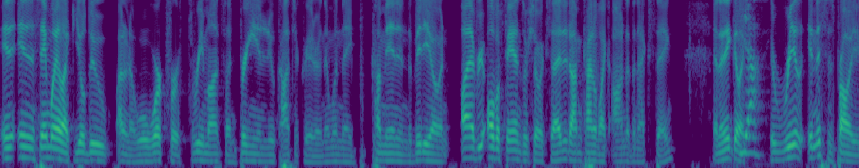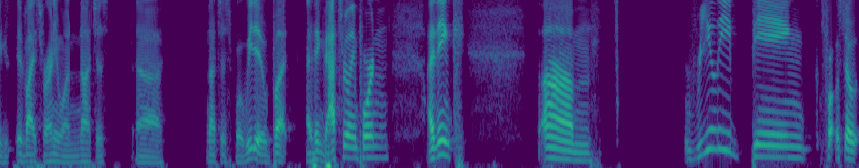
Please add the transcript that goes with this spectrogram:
in, in the same way like you'll do I don't know we'll work for three months on bringing in a new content creator, and then when they come in in the video and every all the fans are so excited, I'm kind of like on to the next thing. And I think like Yeah. it really and this is probably advice for anyone, not just uh not just what we do, but I think that's really important. I think um really being for, so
